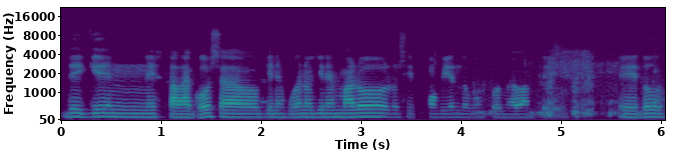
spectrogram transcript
de quién es cada cosa, o quién es bueno, quién es malo, los iremos viendo conforme avance eh, todo.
